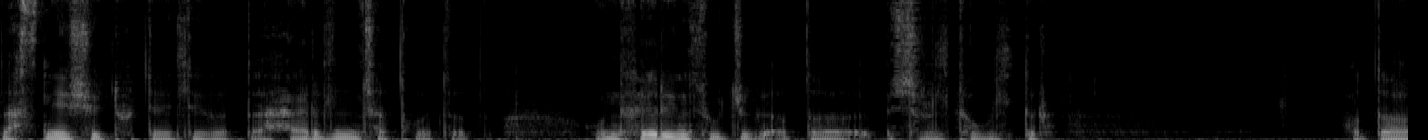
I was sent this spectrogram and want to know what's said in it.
насны шид бүтээлийг одоо харилан чадах үед үнэхээр энэ сүжиг одоо бишрэл төгөлдөр одоо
